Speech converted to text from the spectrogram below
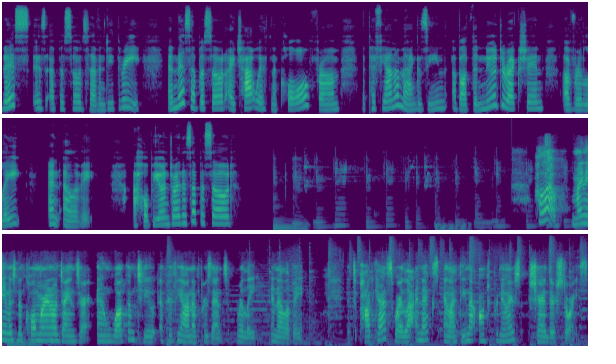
This is episode 73. In this episode, I chat with Nicole from Epifania Magazine about the new direction of Relate and Elevate. I hope you enjoy this episode. Hello, my name is Nicole Moreno Deinzer, and welcome to Epifania Presents Relate and Elevate. It's a podcast where Latinx and Latina entrepreneurs share their stories.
